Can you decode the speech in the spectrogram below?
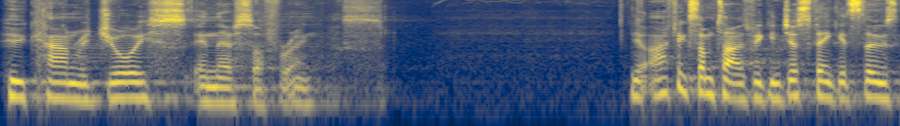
who can rejoice in their sufferings. You know, I think sometimes we can just think it's those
